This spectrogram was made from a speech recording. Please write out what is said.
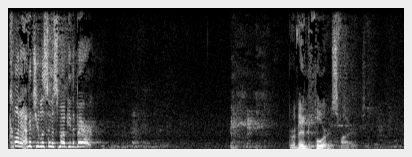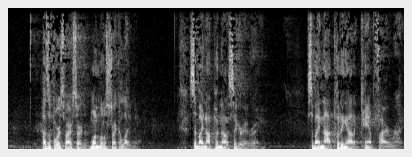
Come on, haven't you listened to Smokey the Bear? Prevent forest fires. How's a forest fire start? One little strike of lightning. Somebody not putting out a cigarette right. Somebody not putting out a campfire right.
